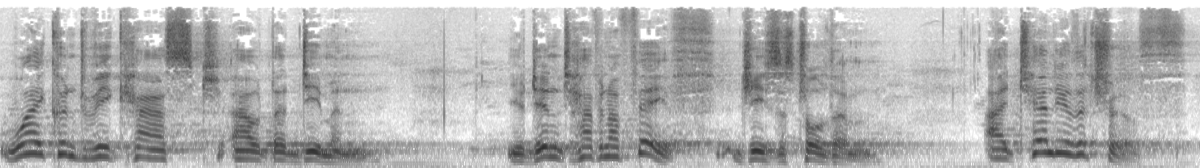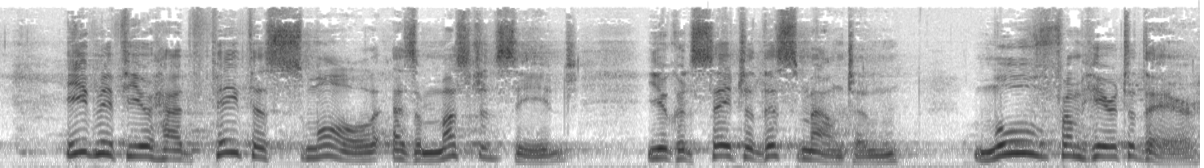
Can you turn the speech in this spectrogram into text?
Why couldn't we cast out that demon? You didn't have enough faith, Jesus told them. I tell you the truth. Even if you had faith as small as a mustard seed, you could say to this mountain, Move from here to there,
